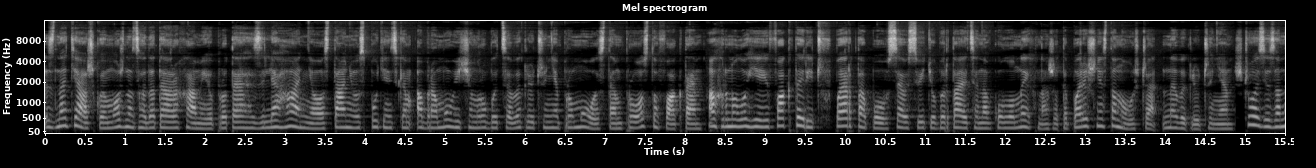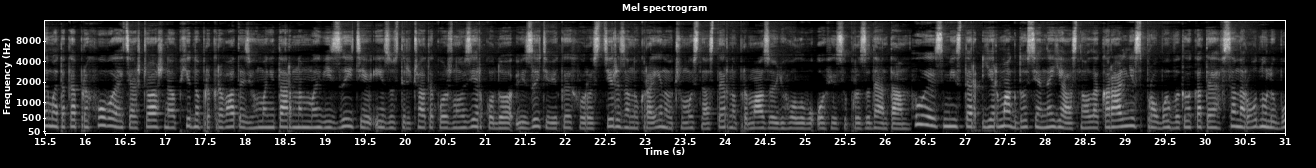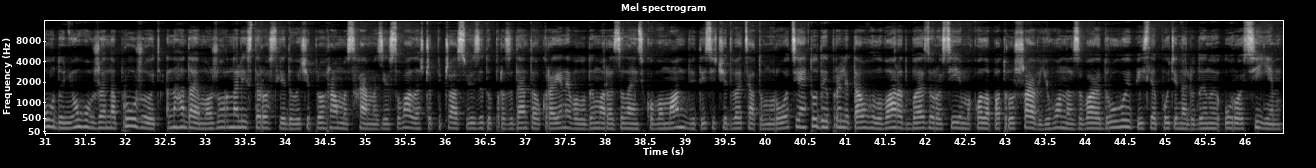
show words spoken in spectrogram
З натяжкою можна згадати Арахамію, проте злягання останнього з путінським Абрамовичем робиться виключення промовистим. Просто факти. А хронологія і факти річ вперта, по все у світі обертається навколо них. Наше теперішнє становище не виключення. Щось за ними таке приховується, що аж необхідно прикриватись гуманітарними візитів і зустрічати кожну зірку до візитів, яких в розтірзану країну чомусь настирно примазують голову офісу президента. Хуєс містер Єрмак досі не ясно, але каральні спроби викликати всенародну любов до нього вже напружують. Нагадаємо, журналісти-розслідувачі програми схеми з'ясували, що під час візиту президента України Володимира Зеленського в Оман у 2020 році туди прилітав голова Радбезу Росії Микола Патрушев. Його називають другою після Путіна людиною у Росії.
